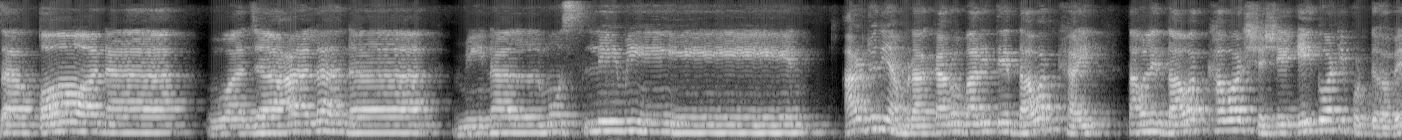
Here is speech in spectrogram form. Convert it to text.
সাকানা ওয়া জা'ালানা মিনাল মুসলিমিন। আর যদি আমরা কারও বাড়িতে দাওয়াত খাই, তাহলে দাওয়াত খাওয়ার শেষে এই দোয়াটি পড়তে হবে,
